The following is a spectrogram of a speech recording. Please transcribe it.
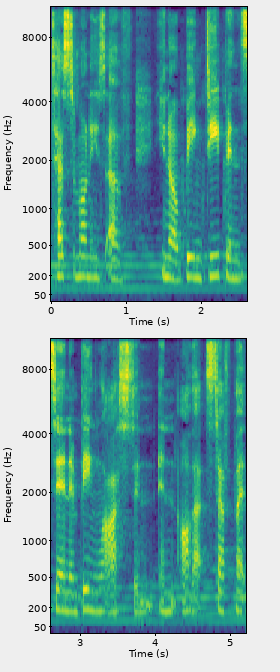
testimonies of, you know, being deep in sin and being lost and, and all that stuff. But,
